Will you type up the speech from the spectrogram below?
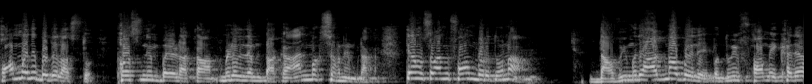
फॉर्ममध्ये बदल असतो. फर्स्ट नेम पहिले टाका मिडल नेम टाका आणि मग सरनेम टाका. त्यानुसार आम्ही फॉर्म भरतो ना. दहावीमध्ये आडनाव पहिले पण तुम्ही फॉर्म एखाद्या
